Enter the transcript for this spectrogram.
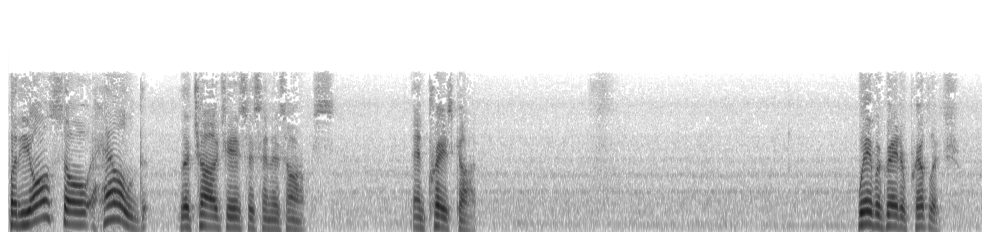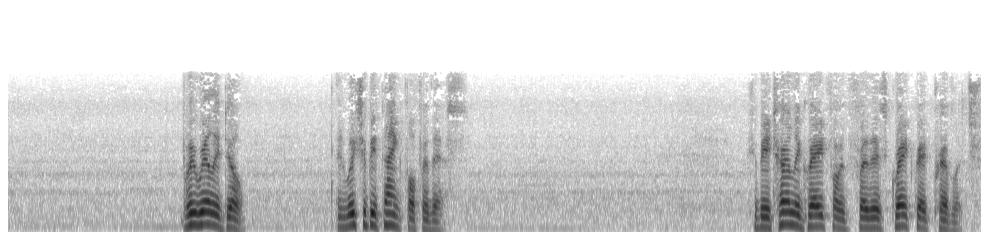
But he also held the child Jesus in his arms and praised God. We have a greater privilege. We really do. And we should be thankful for this. Should be eternally grateful for this great, great privilege.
